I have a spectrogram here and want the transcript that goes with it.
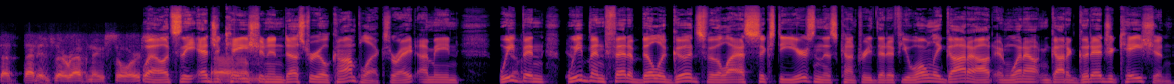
that that is their revenue source. Well, it's the education Um, industrial complex, right? I mean, we've been we've been fed a bill of goods for the last 60 years in this country that if you only got out and went out and got a good education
